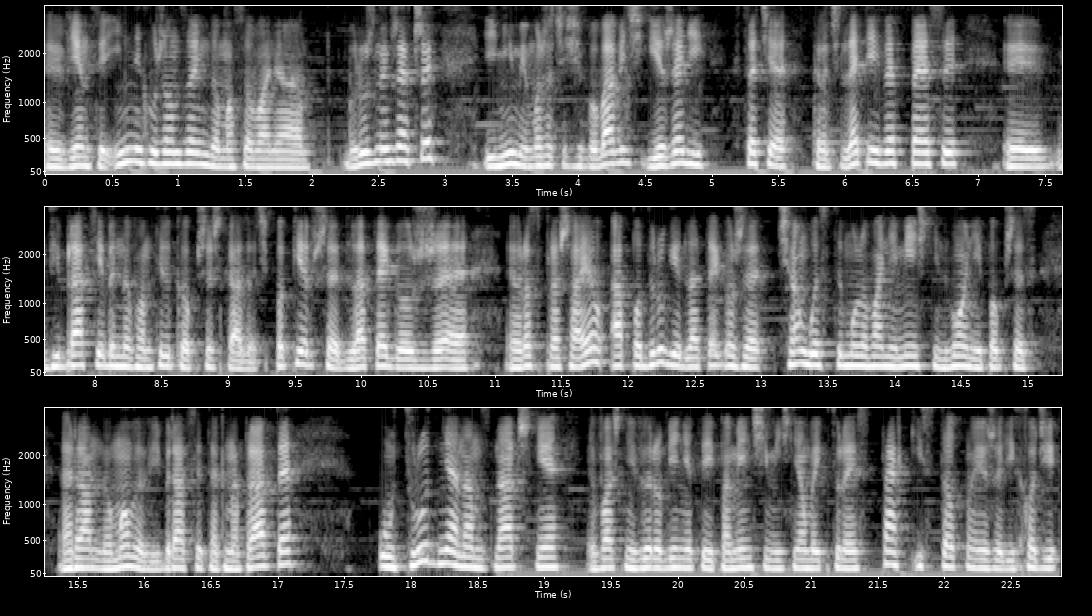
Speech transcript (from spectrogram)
więcej innych urządzeń do masowania różnych rzeczy i nimi możecie się pobawić. Jeżeli chcecie grać lepiej w FPS-y, yy, wibracje będą Wam tylko przeszkadzać. Po pierwsze, dlatego, że rozpraszają, a po drugie, dlatego, że ciągłe stymulowanie mięśni dłoni poprzez randomowe wibracje tak naprawdę utrudnia nam znacznie właśnie wyrobienie tej pamięci mięśniowej, która jest tak istotna, jeżeli chodzi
